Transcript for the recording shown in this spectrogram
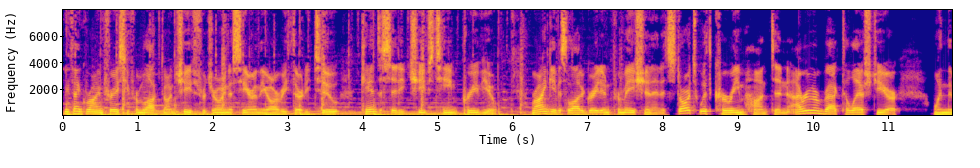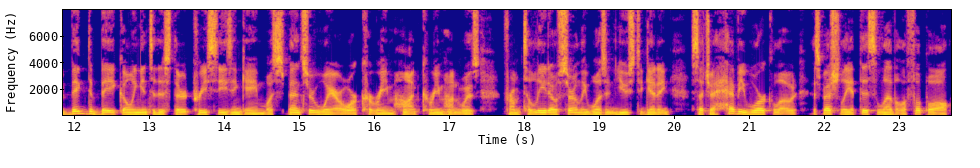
We thank Ryan Tracy from Locked On Chiefs for joining us here in the RV32 Kansas City Chiefs team preview. Ryan gave us a lot of great information, and it starts with Kareem Hunt. And I remember back to last year when the big debate going into this third preseason game was Spencer Ware or Kareem Hunt. Kareem Hunt was from Toledo, certainly wasn't used to getting such a heavy workload, especially at this level of football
